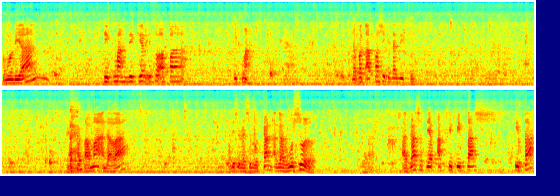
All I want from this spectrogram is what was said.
Kemudian hikmah zikir itu apa hikmah dapat apa sih kita zikir yang pertama adalah tadi sudah disebutkan agar wusul. Ya, agar setiap aktivitas kita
